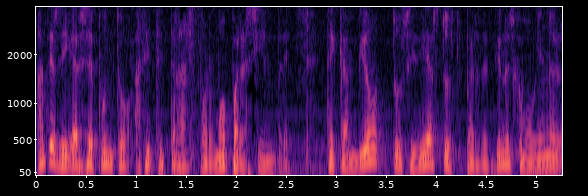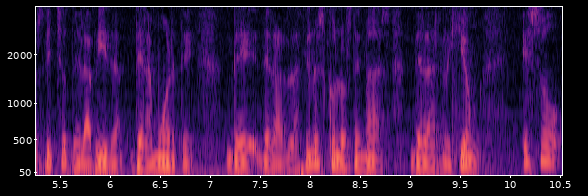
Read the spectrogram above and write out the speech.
antes de llegar a ese punto, a ti te transformó para siempre. Te cambió tus ideas, tus percepciones, como bien has dicho, de la vida, de la muerte, de, de las relaciones con los demás, de la religión. Eso,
